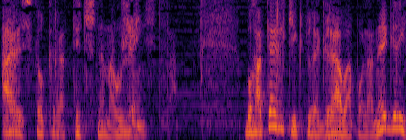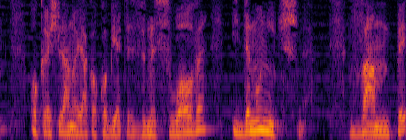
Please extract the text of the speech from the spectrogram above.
arystokratyczne małżeństwa. Bohaterki, które grała Pola Negri, określano jako kobiety zmysłowe i demoniczne. Wampy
